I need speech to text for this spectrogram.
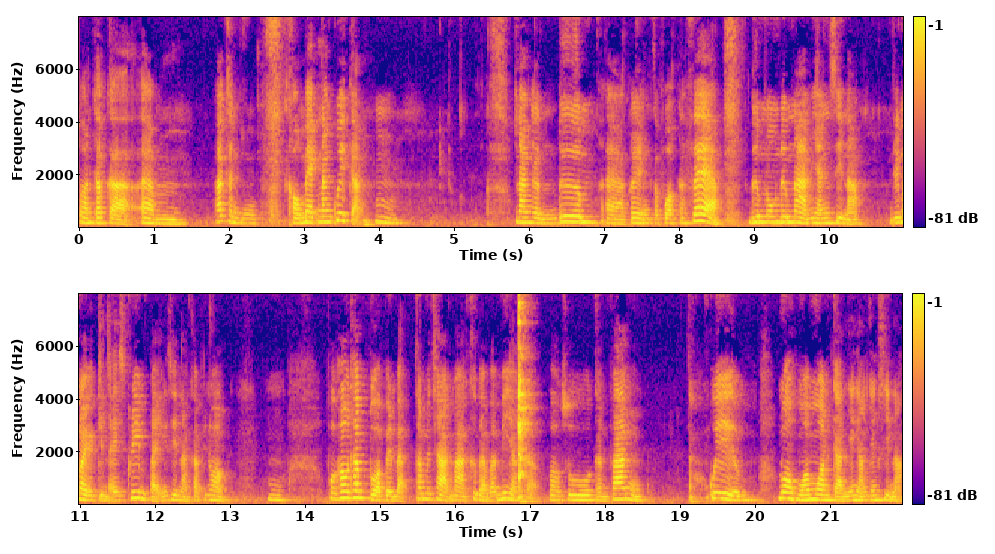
ตอนกลับกับอืมพักกันเขาแม็กนั่งคุยกันอืมนั่งกันดื่มอ่าก็เห็นกาแฟกาแฟ ดื่มนงดื่มน้ำอหยังสินะเด็กหน่อยก็กินไอศครีมไปจังสินะครับพี่น้องอืมพวกเขาทำตัวเป็นแบบธรรมชาติมากคือแบบว่ามีหยังกับเบาสู้กันฟังคุยน่วหัวมวนกันอยังหยังจังสินะ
